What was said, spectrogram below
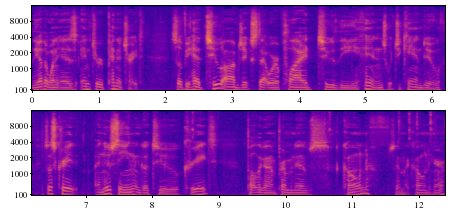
the other one is Interpenetrate. So if you had two objects that were applied to the hinge, which you can do, so let's create a new scene and go to Create, Polygon Primitives, Cone. So I have my cone here.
